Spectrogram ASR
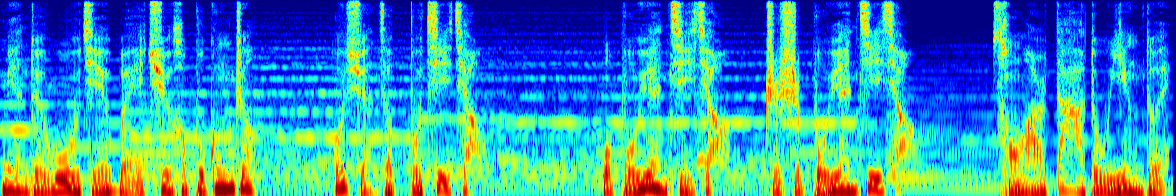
面对误解、委屈和不公正，我选择不计较。我不愿计较，只是不愿计较，从而大度应对，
